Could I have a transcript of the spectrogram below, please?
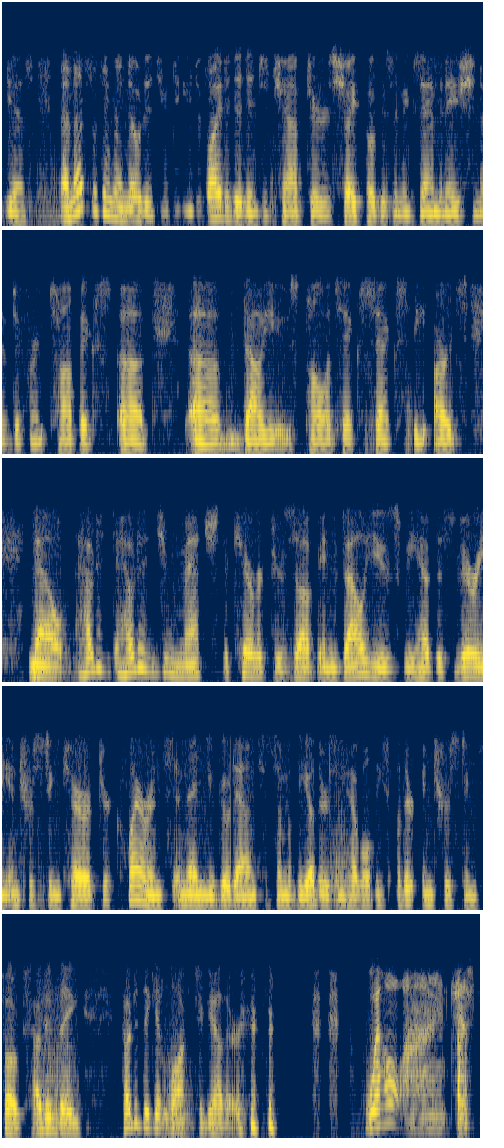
Yes, and that's the thing I noted. You you divided it into chapters. Shitepoke is an examination of different topics, uh, uh, values, politics, sex, the arts. Now, how did how did you match the characters up? In values, we have this very interesting character, Clarence, and then you go down to some of the others, and you have all these other interesting folks. How did they how did they get locked together? Well, I just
